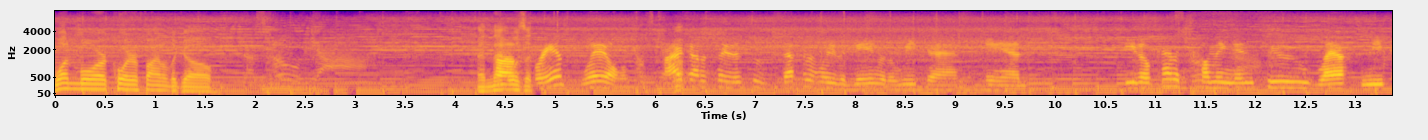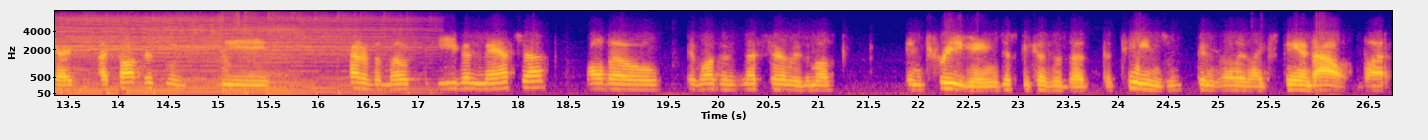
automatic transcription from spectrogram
one more quarterfinal to go, and that uh, was a France Wales. I gotta say this was definitely the game of the weekend, and you know, kind of coming into last week, I I thought this was the kind of the most even matchup, although it wasn't necessarily the most intriguing, just because of the the teams didn't really like stand out, but.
